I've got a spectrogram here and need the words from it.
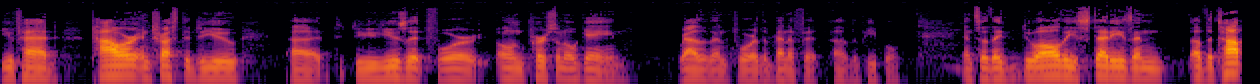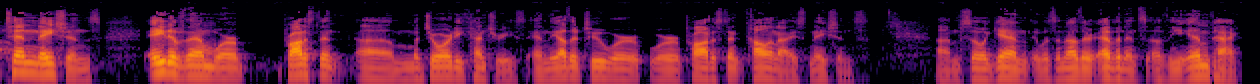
you've had power entrusted to you, uh, do you use it for own personal gain rather than for the benefit of the people? And so they do all these studies, and of the top 10 nations, eight of them were Protestant um, majority countries, and the other two were, were Protestant colonized nations. Um, so again, it was another evidence of the impact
